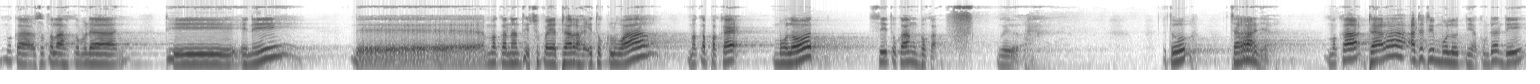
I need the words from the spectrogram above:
Maka setelah kemudian di ini di, maka nanti supaya darah itu keluar maka pakai mulut si tukang bekam Gitu. Itu caranya. Maka darah ada di mulutnya, kemudian di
